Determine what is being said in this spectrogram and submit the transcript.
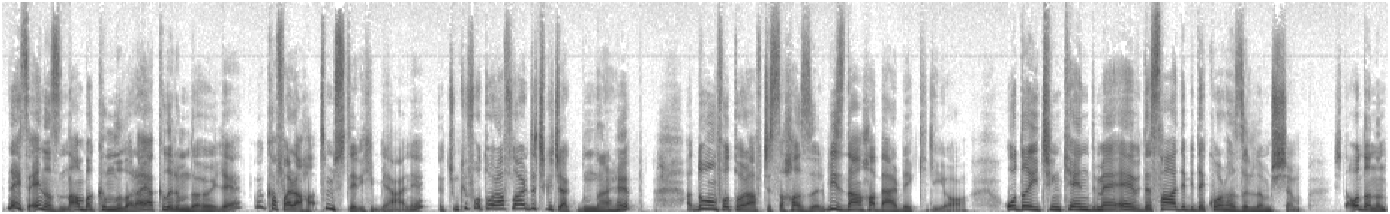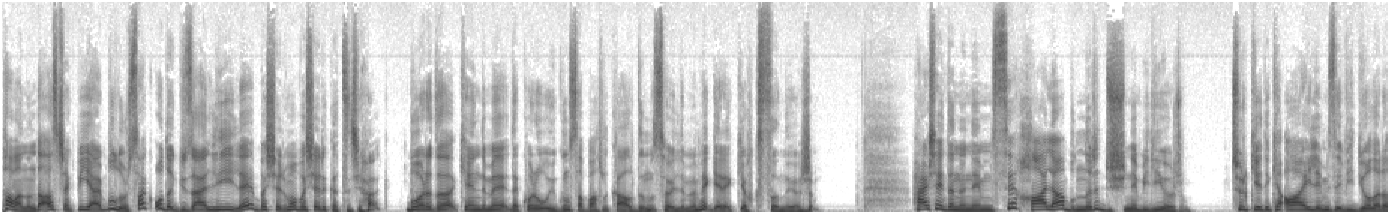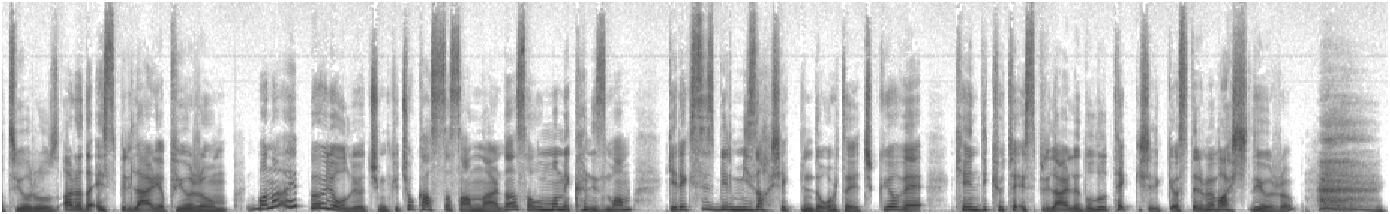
Neyse en azından bakımlılar. Ayaklarım da öyle. Kafa rahat, müsterihim yani. E çünkü fotoğraflarda çıkacak bunlar hep. Doğum fotoğrafçısı hazır. Bizden haber bekliyor. Oda için kendime evde sade bir dekor hazırlamışım. İşte odanın tavanında azıcık bir yer bulursak o da güzelliğiyle başarıma başarı katacak. Bu arada kendime dekora uygun sabahlık aldığımı söylememe gerek yok sanıyorum. Her şeyden önemlisi hala bunları düşünebiliyorum. Türkiye'deki ailemize videolar atıyoruz. Arada espriler yapıyorum. Bana hep böyle oluyor çünkü. Çok hassas anlarda savunma mekanizmam gereksiz bir mizah şeklinde ortaya çıkıyor ve kendi kötü esprilerle dolu tek kişilik gösterime başlıyorum.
